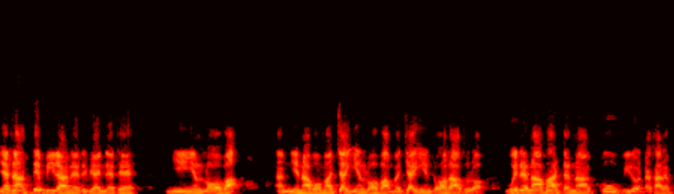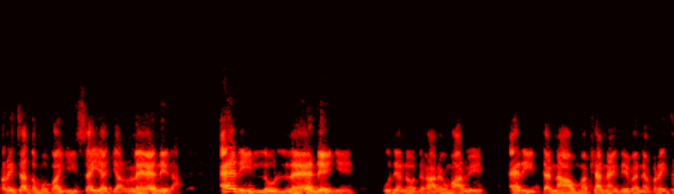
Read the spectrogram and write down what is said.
မျက်နှာတစ်ပြီးတာနဲ့တပြိုင်နက်တည်းမြင်ရင်လောဘအမြင်တာပေါ်မှာကြိုက်ရင်လောဘမကြိုက်ရင်ဒေါသဆိုတော့ဝေဒနာမှတဏှာကူးပြီးတော့တခါတည်းပရိစ္ဆသမုပ္ပါကြီးစိတ်ရကြလဲနေတာအဲ့ဒီလိုလဲနေရင်ဦးဇင်းတို့တရားဓမ္မတွေအဲ့ဒီတဏှာကိုမဖြတ်နိုင်သေးဘဲနဲ့ပရိစ္ဆ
